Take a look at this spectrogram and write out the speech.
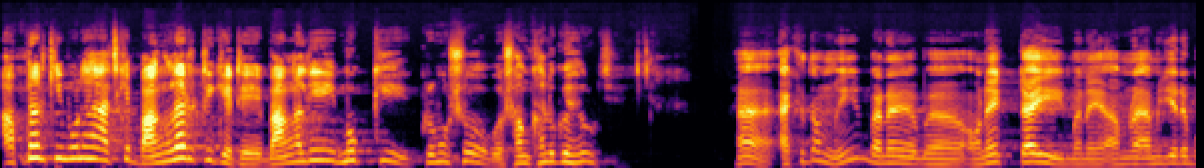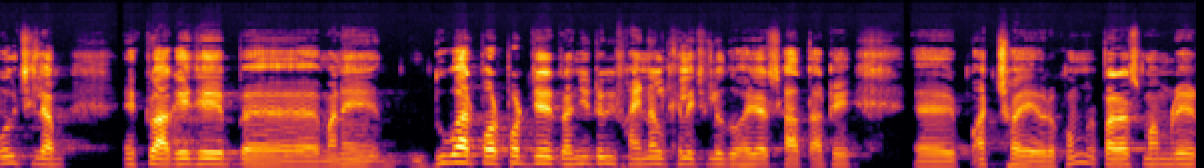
আপনার কি মনে হয় আজকে বাংলার ক্রিকেটে বাঙালি মুখ কি ক্রমশ সংখ্যালঘু হয়ে উঠছে? হ্যাঁ একদমই। মানে অনেকটাই মানে আমরা আমি যেটা বলছিলাম একটু আগে যে মানে দুবার পরপর যে রঞ্জি ট্রফি ফাইনাল খেলেছিল দু হাজার সাত আটে আহ, পাঁচ ছয় এরকম পারাস মামরের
